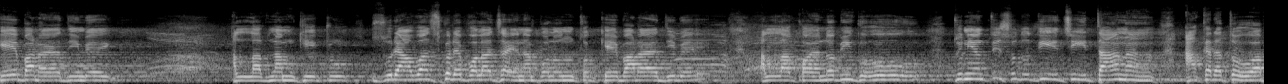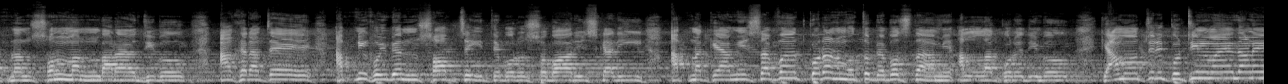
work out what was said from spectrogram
কে বাড়ায় দিবে? আল্লাহর নাম কি একটু জোরে আওয়াজ করে বলা যায় না বলুন তো কে বাড়ায় দিবে? আল্লাহ কয়, নবী গো দুনিয়াতে শুধু দিয়েছি তা না, আখেরাতেও আপনার সম্মান বাড়ায় দিব। আখেরাতে আপনি হইবেন সবচেয়েতে বড় সবারিশকারী আপনাকে আমি সাফাত করার মতো ব্যবস্থা আমি আল্লাহ করে দিব। কেমতের কঠিন ময়দানে,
